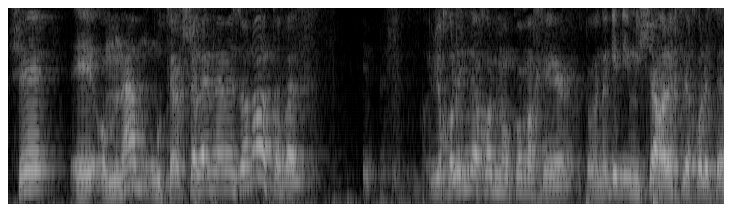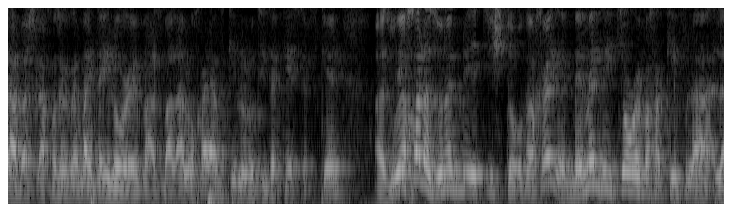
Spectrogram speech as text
שאומנם הוא צריך לשלם להם מזונות, אבל יכולים לאכול במקום אחר, זאת אומרת נגיד אם אישה הולכת לאכול אצל אבא שלה, חוזרת הביתה היא לא רעבה, אז בעלה לא חייב כאילו להוציא את הכסף, כן? אז הוא יכול לזון את אשתו, ואחרי זה באמת זה ייצור רווח עקיף ל, ל,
